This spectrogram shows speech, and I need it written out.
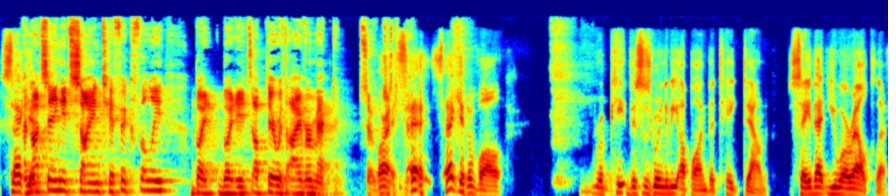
Second, I'm not saying it's scientific fully, but but it's up there with ivermectin. So all right. Second of all, repeat. This is going to be up on the takedown. Say that URL, Cliff.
